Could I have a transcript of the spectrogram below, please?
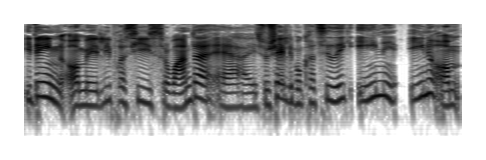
Ideen om øh, lige præcis Rwanda er Socialdemokratiet ikke ene, ene om.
